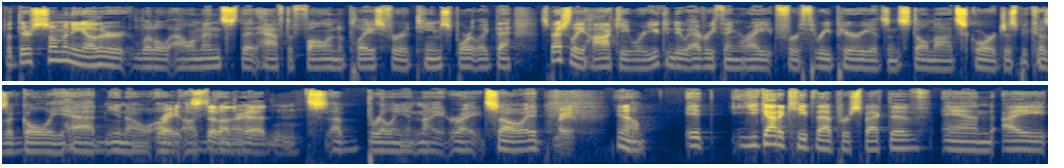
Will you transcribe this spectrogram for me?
But there's so many other little elements that have to fall into place for a team sport like that, especially hockey, where you can do everything right for three periods and still not score just because a goalie had, you know, a, Right, a- stood on their head and a brilliant night, right? So it, right. you know, it you got to keep that perspective, and I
